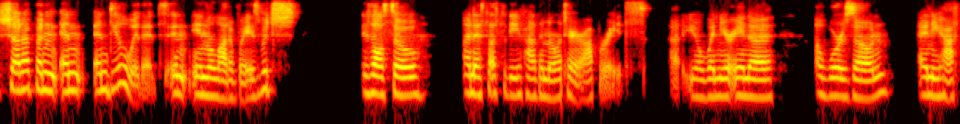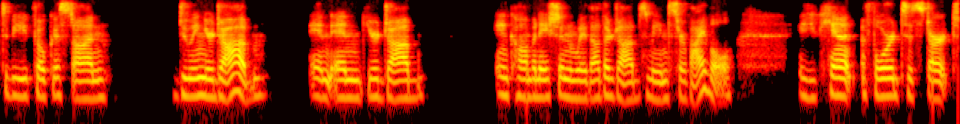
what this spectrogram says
shut up and and, and deal with it in, in a lot of ways which is also a necessity of how the military operates. Uh, you know when you're in a, a war zone and you have to be focused on doing your job and and your job in combination with other jobs means survival. You can't afford to start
